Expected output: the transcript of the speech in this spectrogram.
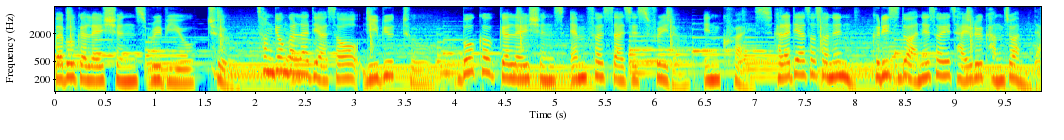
Bible Galatians Review 2 성경 갈라디아서 리뷰 2 Book of Galatians emphasizes freedom in Christ. 갈라디아서서는 그리스도 안에서의 자유를 강조합니다.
